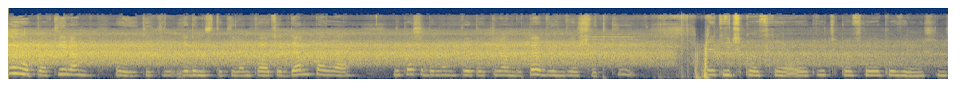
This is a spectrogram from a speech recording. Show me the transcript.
Опа, Кілян. Ой, який Я думаю, що Кілян Пе це Демпеле. Ну, краще би нам випав Кілян Пе, бо він дуже швидкий. Я ключика схила, але схила повільніше, ніж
